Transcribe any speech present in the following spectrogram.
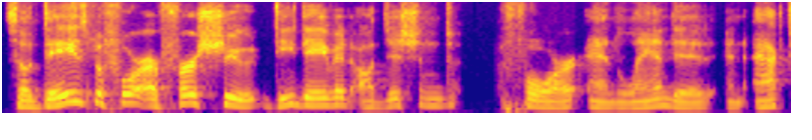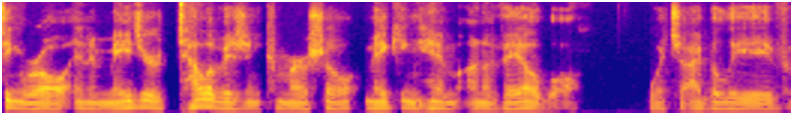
So days before our first shoot, D. David auditioned for and landed an acting role in a major television commercial, making him unavailable, which I believe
